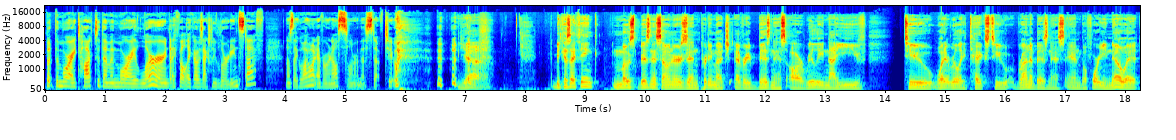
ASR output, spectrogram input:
But the more I talked to them and more I learned, I felt like I was actually learning stuff. And I was like, well, I want everyone else to learn this stuff too. yeah. Because I think most business owners and pretty much every business are really naive to what it really takes to run a business. And before you know it,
